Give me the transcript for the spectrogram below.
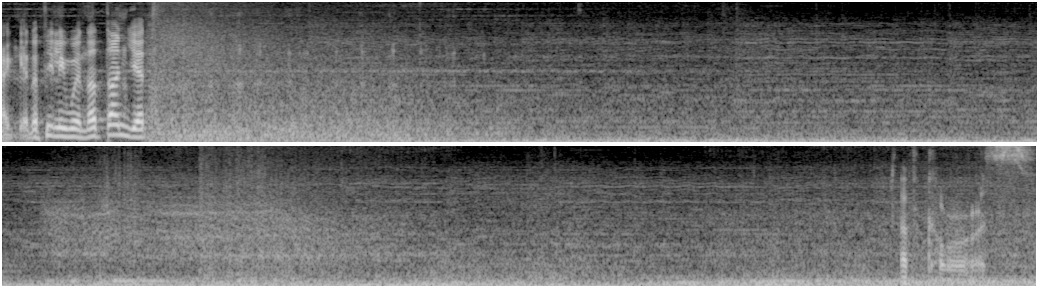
I get a feeling we're not done yet. Of course.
